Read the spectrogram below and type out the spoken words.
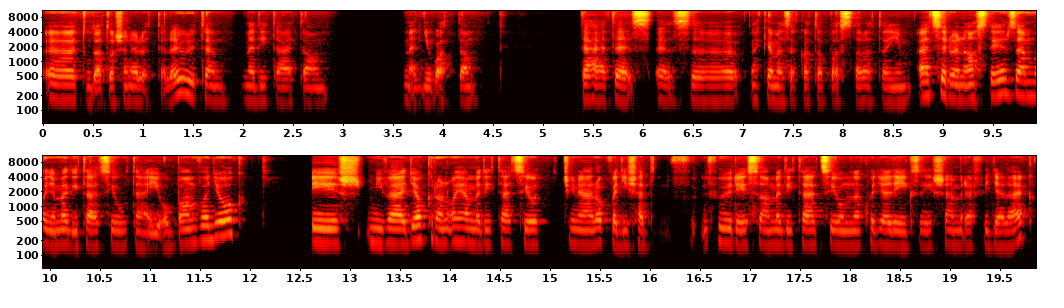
ö, tudatosan előtte leültem, meditáltam, megnyugodtam. Tehát ez, ez nekem ezek a tapasztalataim. Egyszerűen azt érzem, hogy a meditáció után jobban vagyok, és mivel gyakran olyan meditációt csinálok, vagyis hát fő része a meditációmnak, hogy a légzésemre figyelek,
